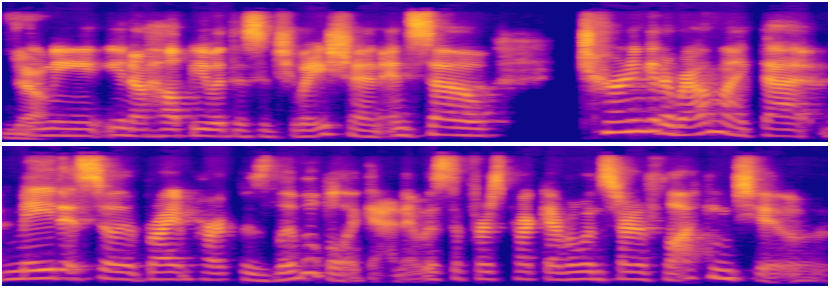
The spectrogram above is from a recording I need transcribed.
Yeah. Let me, you know, help you with the situation." And so turning it around like that made it so that Bryant Park was livable again. It was the first park everyone started flocking to,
